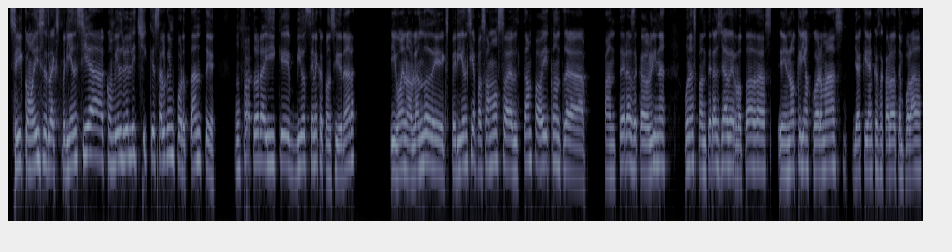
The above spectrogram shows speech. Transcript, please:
Sí, como dices, la experiencia con Bill Belichick es algo importante, un factor ahí que Bills tiene que considerar. Y bueno, hablando de experiencia, pasamos al Tampa Bay contra Panteras de Carolina, unas Panteras ya derrotadas, eh, no querían jugar más, ya querían que se la temporada.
